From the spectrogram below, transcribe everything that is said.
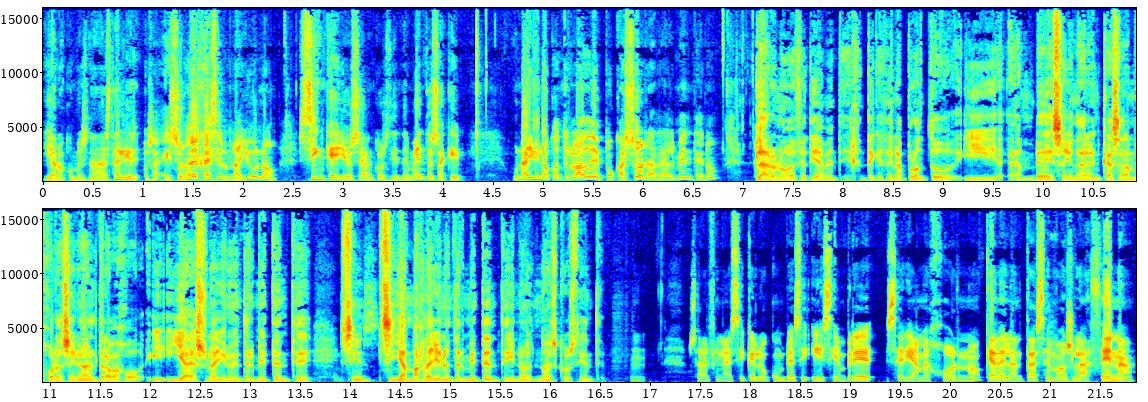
ya no comes nada hasta el día. O sea, eso no deja de ser un ayuno sin que ellos sean conscientemente. O sea que un ayuno controlado de pocas horas realmente, ¿no? Claro, no, efectivamente. Hay gente que cena pronto y en vez de desayunar en casa, a lo mejor desayunar en el trabajo y, ya es un ayuno intermitente, sin, sin llamarle ayuno intermitente y no, no es consciente. Mm. O sea, al final sí que lo cumples y, siempre sería mejor, ¿no? Que adelantásemos la cena.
